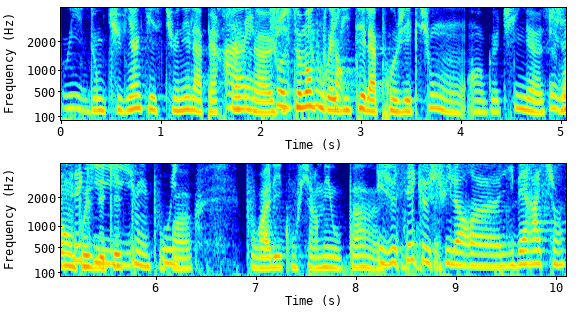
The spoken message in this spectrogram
Oui, donc tu viens questionner la personne ah, justement pour éviter la projection en coaching. Souvent, on pose des questions pour, pour aller confirmer ou pas. Et je sais que je suis leur libération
